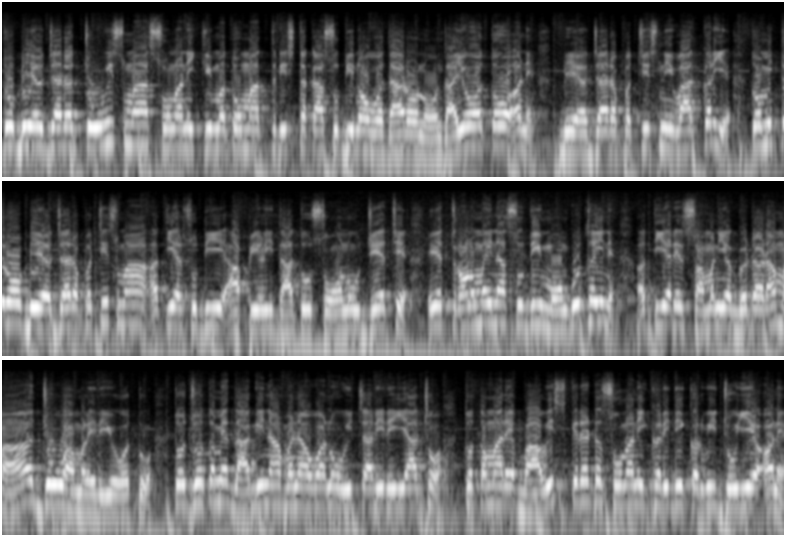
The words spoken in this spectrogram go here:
તો બે હજાર ચોવીસમાં સોનાની કિંમતોમાં ત્રીસ ટકા સુધીનો વધારો નોંધાયો હતો અને બે હજાર પચીસની વાત કરીએ, તો મિત્રો, બે હજાર પચીસમાં અત્યાર સુધી આ પીળી ધાતુ સોનું જે છે, એ ત્રણ મહિના સુધી મોંઘું થઈને અત્યારે સામાન્ય ઘટાડામાં જોવા મળી રહ્યું હતું. તો જો તમે દાગીના બનાવવાનું વિચારી રહ્યા છો, તો તમારે બાવીસ કેરેટ સોનાની ખરીદી કરવી જોઈએ અને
